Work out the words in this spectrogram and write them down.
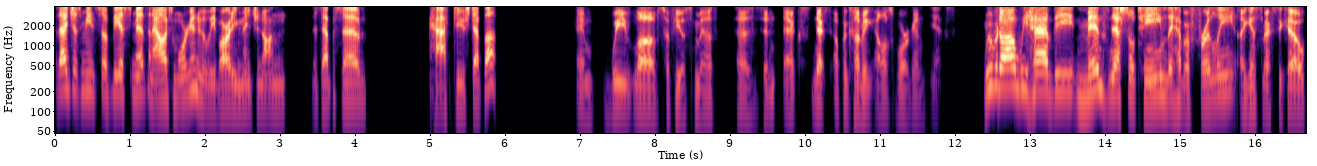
But that just means Sophia Smith and Alex Morgan, who we've already mentioned on this episode, have to step up and we love Sophia Smith as the next next up and coming Alice Morgan. Yes. Moving on, we have the men's national team. They have a friendly against Mexico.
